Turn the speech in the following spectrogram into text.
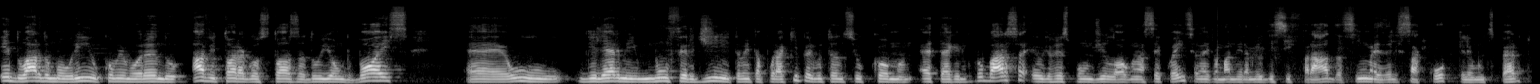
Eduardo Mourinho comemorando a vitória gostosa do Young Boys, é, o Guilherme Monferdini também está por aqui perguntando se o Coman é técnico para o Barça. Eu já respondi logo na sequência, né, de uma maneira meio decifrada, assim, mas ele sacou, porque ele é muito esperto.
